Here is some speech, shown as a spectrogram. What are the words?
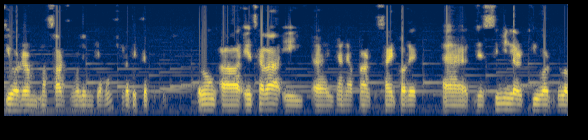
কিওয়ার্ডের সার্চ ভলিউম কেমন সেটা দেখতে পাবেন এবং এছাড়া এই এখানে আপনার সাইড করে যে সিমিলার কিওয়ার্ডগুলো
